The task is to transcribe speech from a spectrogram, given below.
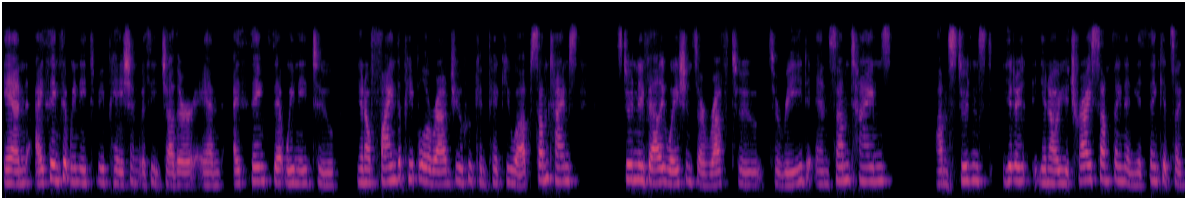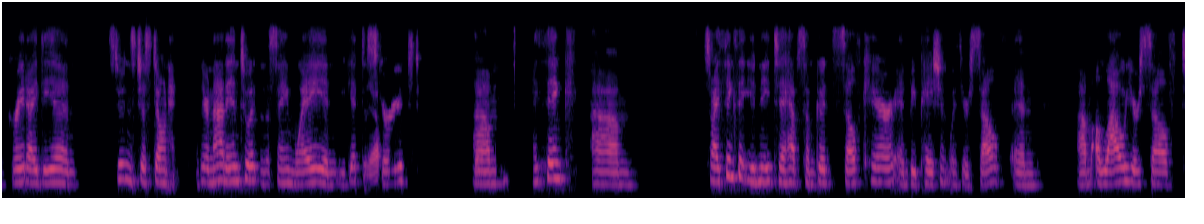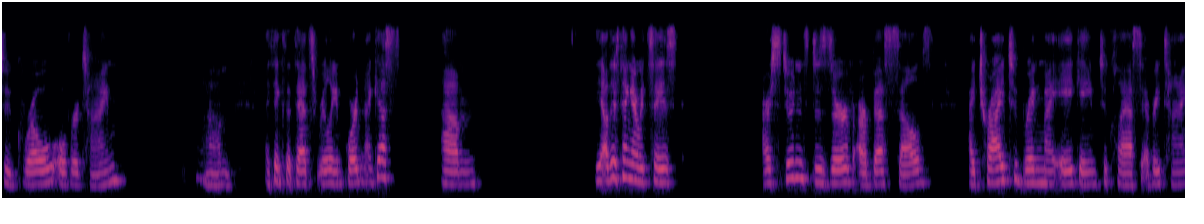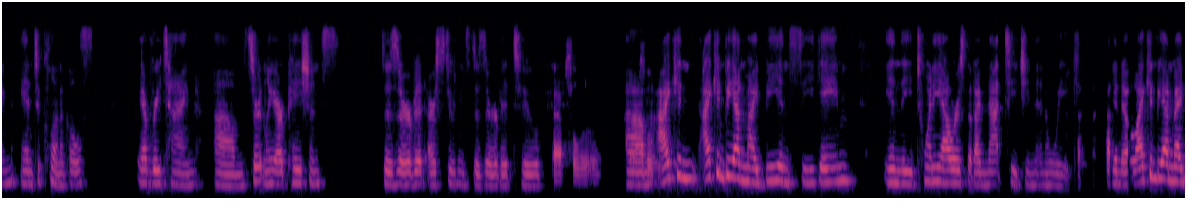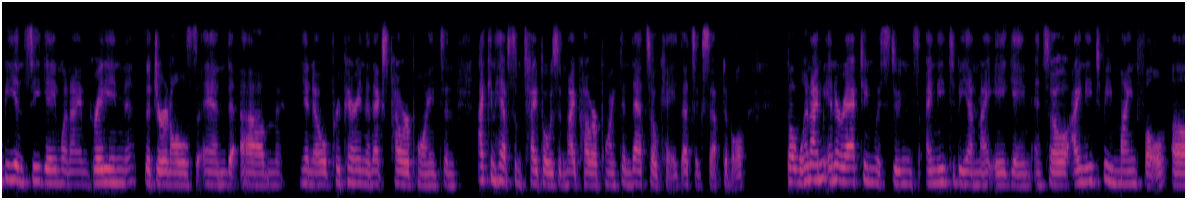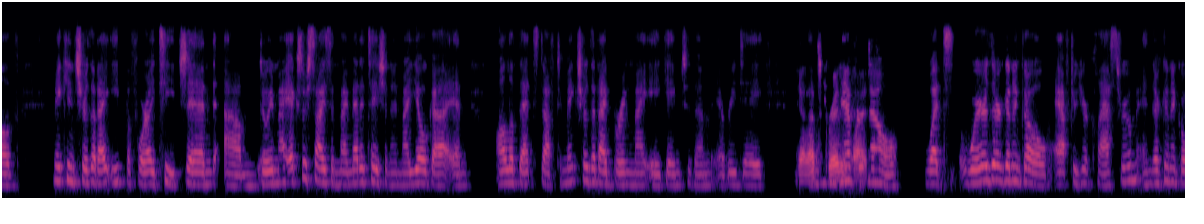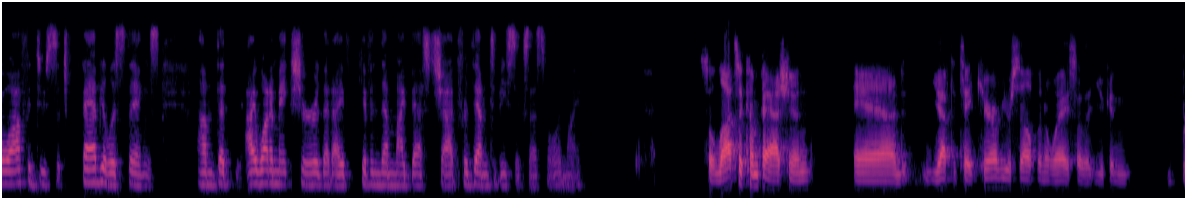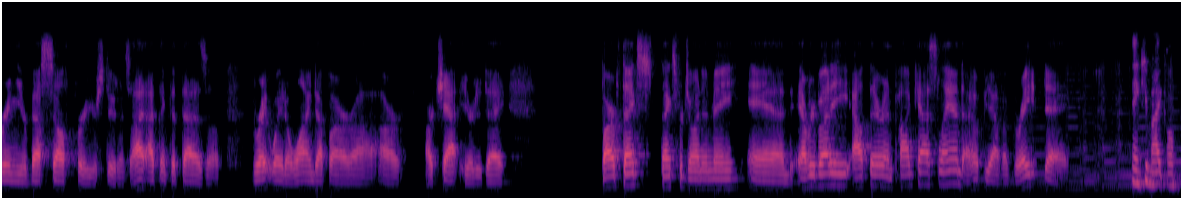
And I think that we need to be patient with each other. And I think that we need to, you know, find the people around you who can pick you up. Sometimes student evaluations are rough to to read, and sometimes um, students, you, you know, you try something and you think it's a great idea, and students just don't, they're not into it in the same way, and you get discouraged. Yep. Um, I think, um, so I think that you need to have some good self care and be patient with yourself and um, allow yourself to grow over time. Um, I think that that's really important. I guess um, the other thing I would say is our students deserve our best selves. I try to bring my A game to class every time and to clinicals every time. Um, certainly, our patients deserve it. Our students deserve it too. Absolutely. Um, I can I can be on my B and C game in the 20 hours that I'm not teaching in a week. You know, I can be on my B and C game when I'm grading the journals and um, you know preparing the next PowerPoint, and I can have some typos in my PowerPoint, and that's okay. That's acceptable. But when I'm interacting with students, I need to be on my A game, and so I need to be mindful of making sure that I eat before I teach and um, doing my exercise and my meditation and my yoga and all of that stuff to make sure that I bring my A game to them every day. Yeah, that's you great never advice. know what where they're going to go after your classroom, and they're going to go off and do such fabulous things um, that I want to make sure that I've given them my best shot for them to be successful in life. So lots of compassion, and you have to take care of yourself in a way so that you can bring your best self for your students. I, I think that that is a great way to wind up our uh, our our chat here today. Barb, thanks thanks for joining me, and everybody out there in podcast land. I hope you have a great day. Thank you, Michael.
